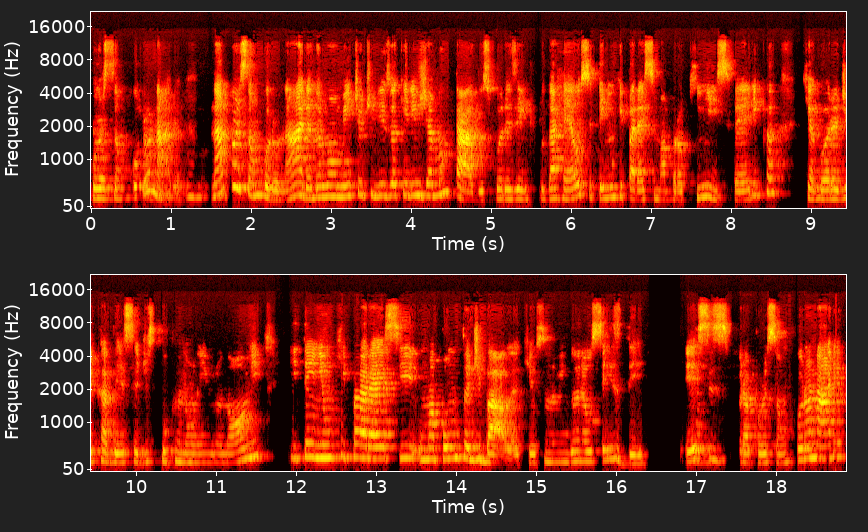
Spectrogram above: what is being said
porção coronária. Uhum. Na porção coronária, normalmente eu utilizo aqueles diamantados, por exemplo, da Helce, tem um que parece uma broquinha esférica, que agora de cabeça, desculpa, eu não lembro o nome, e tem um que parece uma ponta de bala, que se não me engano é o 6D. Esses para a porção coronária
